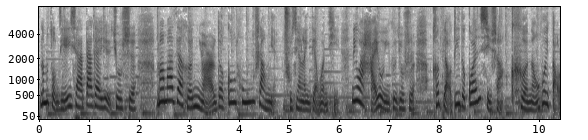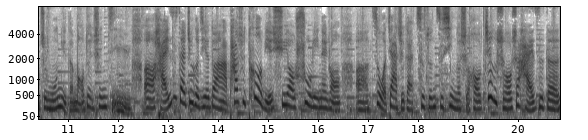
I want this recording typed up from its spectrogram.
那么总结一下，大概也就是妈妈在和女儿的沟通上面出现了一点问题。另外还有一个就是和表弟的关系上可能会导致母女的矛盾升级。嗯，呃，孩子在这个阶段啊，他是特别需要树立那种呃自我价值感、自尊自信的时候。这个时候是孩子的，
